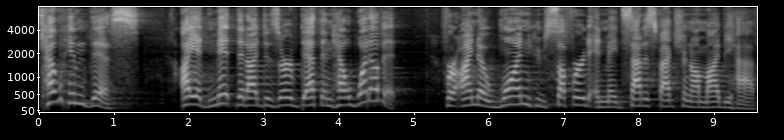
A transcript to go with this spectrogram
Tell him this I admit that I deserve death and hell. What of it? For I know one who suffered and made satisfaction on my behalf.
